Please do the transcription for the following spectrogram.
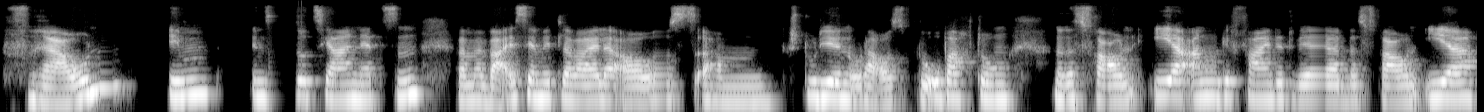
Frauen im in sozialen Netzen, weil man weiß ja mittlerweile aus ähm, Studien oder aus Beobachtungen, ne, dass Frauen eher angefeindet werden, dass Frauen eher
